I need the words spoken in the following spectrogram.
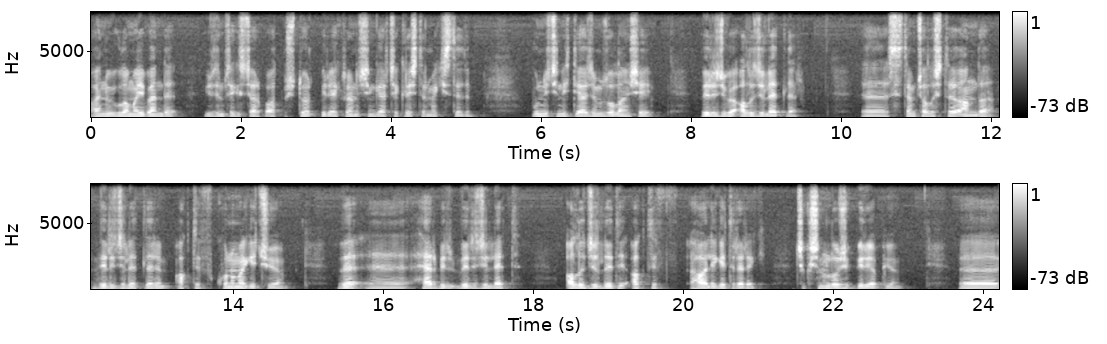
Aynı uygulamayı ben de 128x64 bir ekran için gerçekleştirmek istedim. Bunun için ihtiyacımız olan şey verici ve alıcı ledler. Ee, sistem çalıştığı anda verici ledlerim aktif konuma geçiyor ve e, her bir verici led alıcı led'i aktif hale getirerek çıkışını lojik 1 yapıyor. Ee,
